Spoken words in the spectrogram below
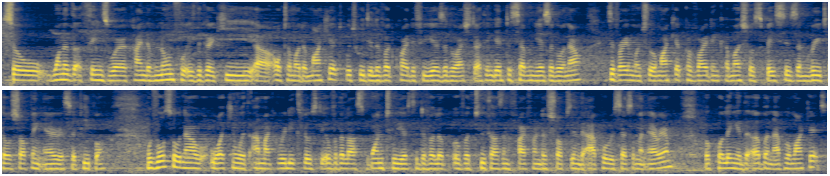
So one of the things we're kind of known for is the Garki uh, automotive market, which we delivered quite a few years ago. Actually, I think eight to seven years ago now. It's a very mature market, providing commercial spaces and retail shopping areas for people. We've also now working with AMAC really closely over the last one two years to develop over 2,500 shops in the Apo resettlement area. We're calling it the Urban Apo Market.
